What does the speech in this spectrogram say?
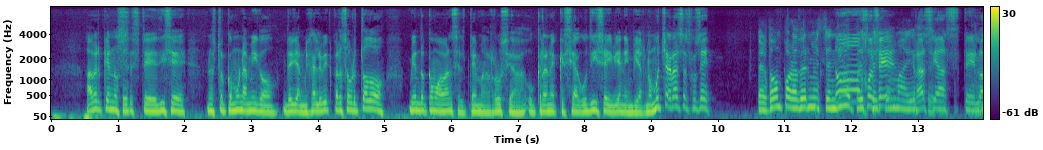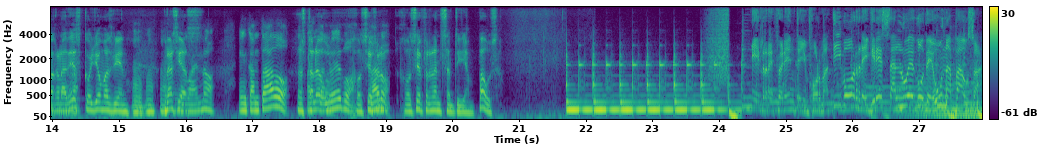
a ver qué nos este, dice nuestro común amigo Dejan Mihailovic, pero sobre todo viendo cómo avanza el tema Rusia-Ucrania, que se agudice y viene invierno. Muchas gracias, José. Perdón por haberme extendido. No, pero José, gracias, te lo agradezco yo más bien. Gracias. Bueno, encantado. Hasta, luego. José, José Fernández Santillán. Pausa. El referente informativo regresa luego de una pausa.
